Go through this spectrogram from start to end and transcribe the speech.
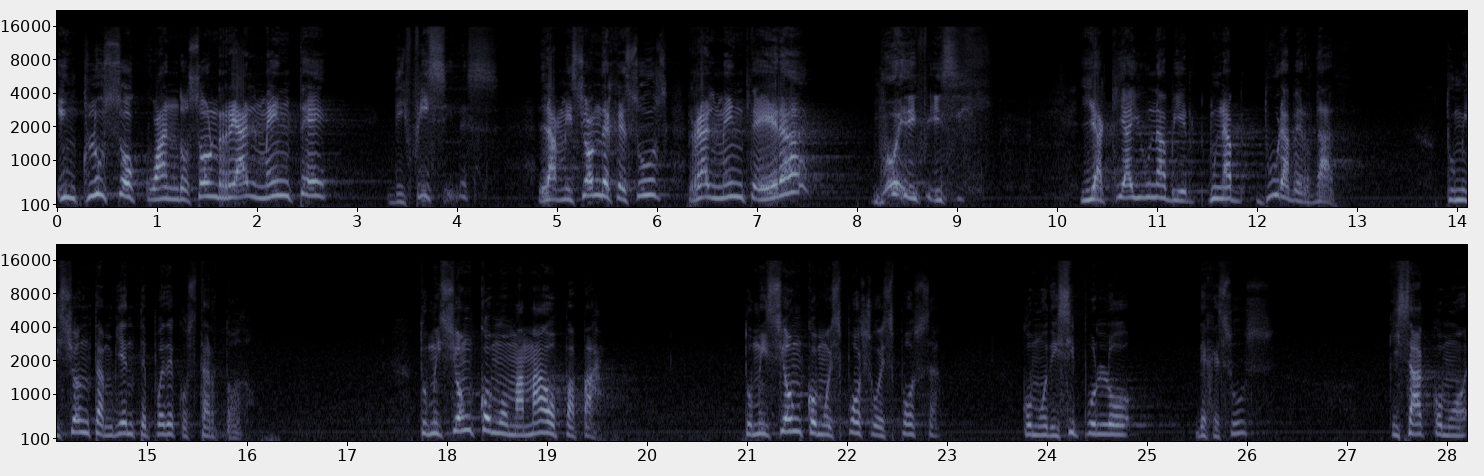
incluso cuando son realmente difíciles. La misión de Jesús realmente era muy difícil. Y aquí hay una, una dura verdad. Tu misión también te puede costar todo. Tu misión como mamá o papá. Tu misión como esposo o esposa. Como discípulo de Jesús. Quizá como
